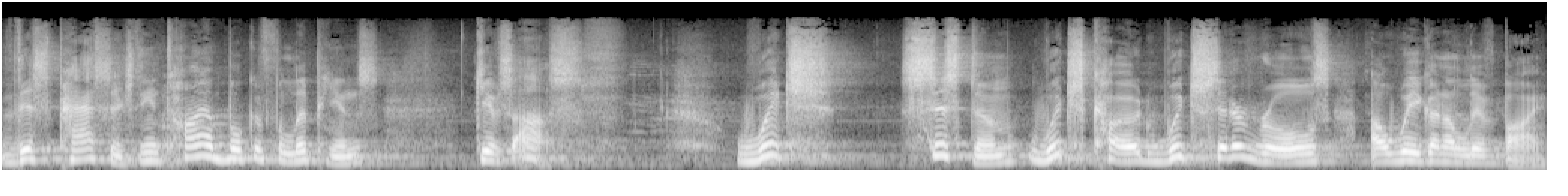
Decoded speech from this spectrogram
this passage, the entire book of Philippians, gives us. Which system, which code, which set of rules are we going to live by?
